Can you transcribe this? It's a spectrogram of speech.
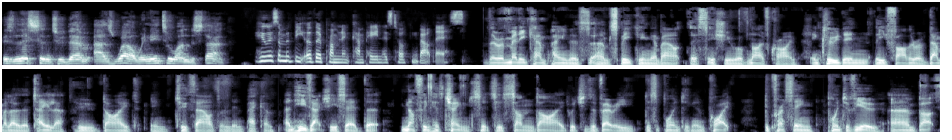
is listen to them as well. We need to understand. Who are some of the other prominent campaigners talking about this? There are many campaigners um, speaking about this issue of knife crime, including the father of Damilola Taylor, who died in 2000 in Peckham. And he's actually said that nothing has changed since his son died, which is a very disappointing and quite depressing point of view. Um, but,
